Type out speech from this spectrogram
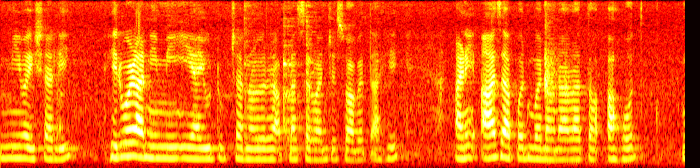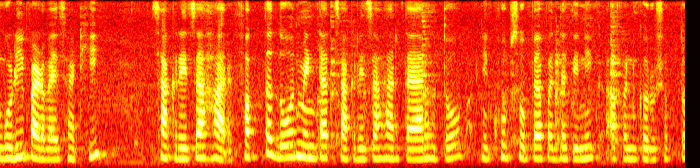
मी वैशाली. हिरवळ आणि मी या यूट्यूब चॅनलवर आपल्या सर्वांचे स्वागत आहे. आणि आज आपण बनवणार आतो- आहोत गुढीपाडव्यासाठी साखरेचा हार. फक्त दोन मिनटात साखरेचा हार तयार होतो आणि खूप सोप्या पद्धतीने आपण करू शकतो.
